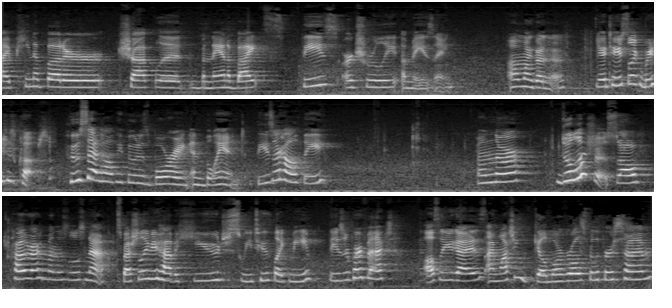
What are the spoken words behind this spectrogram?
My peanut butter chocolate banana bites. These are truly amazing. Oh my goodness. They taste like Reese's Cups. Who said healthy food is boring and bland? These are healthy and they're delicious. So highly recommend this little snack, especially if you have a huge sweet tooth like me. These are perfect. Also, you guys, I'm watching Gilmore Girls for the first time.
